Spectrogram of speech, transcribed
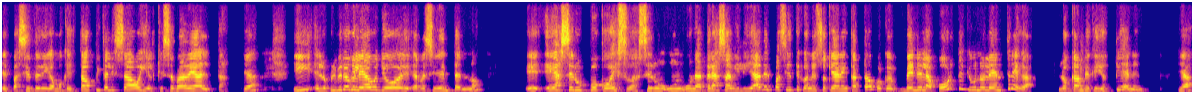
el paciente, digamos, que está hospitalizado y el que se va de alta, ¿ya? Y eh, lo primero que le hago yo, el eh, recibido interno, eh, es hacer un poco eso, hacer una trazabilidad del paciente, con eso que han encantado porque ven el aporte que uno le entrega, los cambios que ellos tienen, ¿ya?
